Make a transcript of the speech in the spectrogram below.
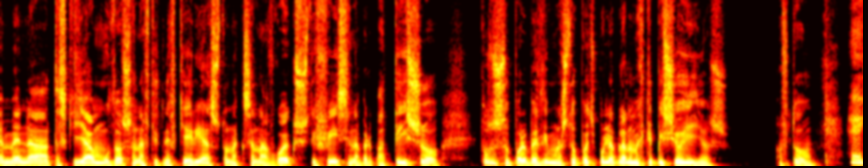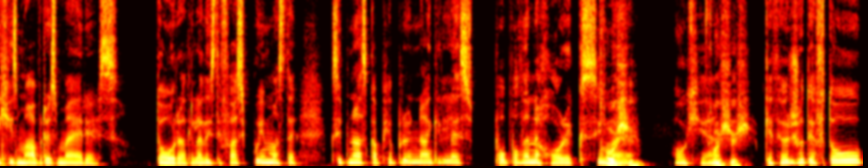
Εμένα τα σκυλιά μου δώσαν αυτή την ευκαιρία στο να ξαναβγώ έξω στη φύση, να περπατήσω. Πώς να σου το πω, ρε παιδί μου, να σου το πω έτσι πολύ απλά να με χτυπήσει ο ήλιος. Αυτό. Έχεις μαύρες μέρες τώρα, δηλαδή στη φάση που είμαστε, ξυπνάς κάποια πρωινά και λες: Πω, πω δεν έχω όρεξη. Όχι. Όχι, ε. όχι, όχι. Και θεωρείς ότι αυτό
